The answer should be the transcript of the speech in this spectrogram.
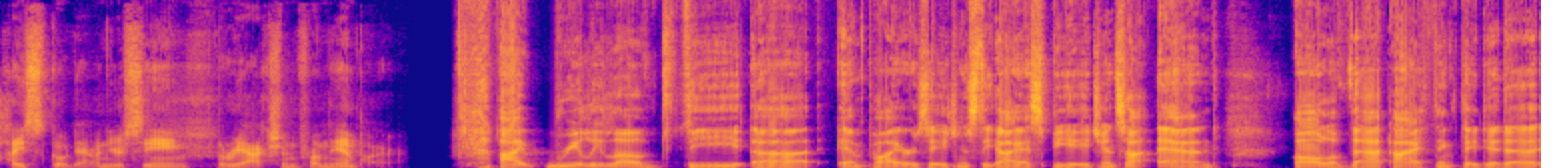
heist go down, you're seeing the reaction from the Empire. I really loved the uh, Empire's agents, the ISB agents, uh, and all of that. I think they did a.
